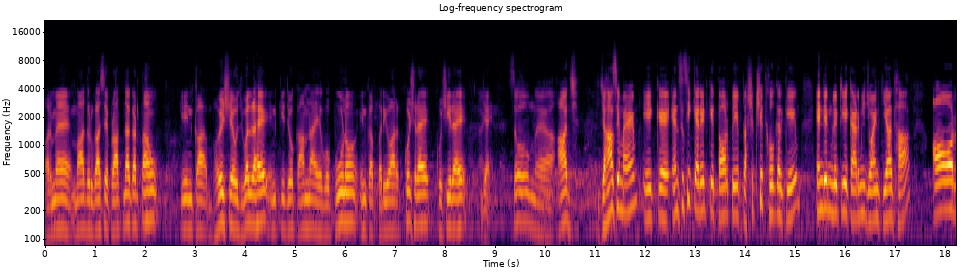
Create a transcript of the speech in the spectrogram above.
और मैं माँ दुर्गा से प्रार्थना करता हूँ कि इनका भविष्य उज्जवल रहे, इनकी जो कामना है वो पूर्ण हो, इनका परिवार खुश रहे, खुशी रहे। जय हिंद। सो आज जहाँ से मैं एक एनसीसी कैडेट के तौर पे प्रशिक्षित होकर के इंडियन मिलिट्री एकेडमी ज्वाइन किया था और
